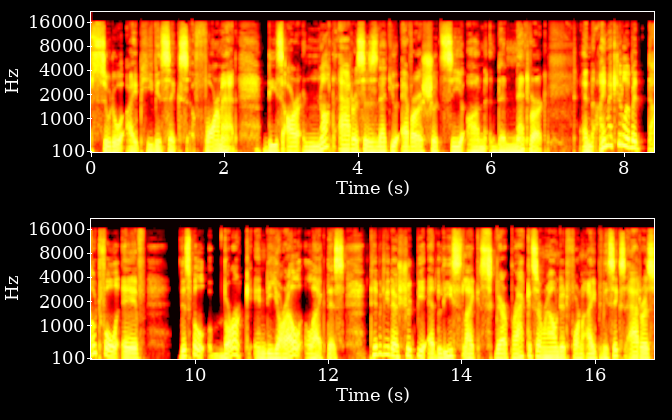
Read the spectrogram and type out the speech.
pseudo IPv6 format. These are not addresses that you ever should see on the network. And I'm actually a little bit doubtful if this will work in the URL like this. Typically, there should be at least like square brackets around it for an IPv6 address,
